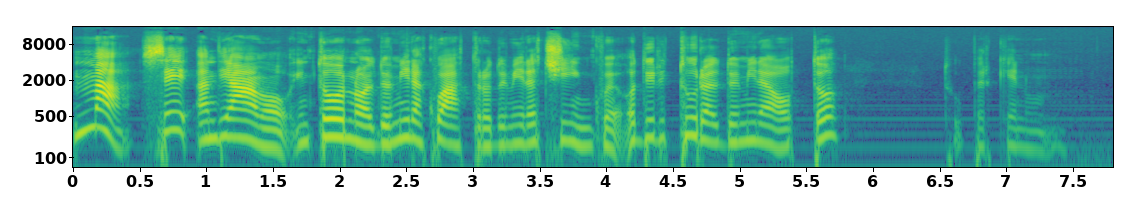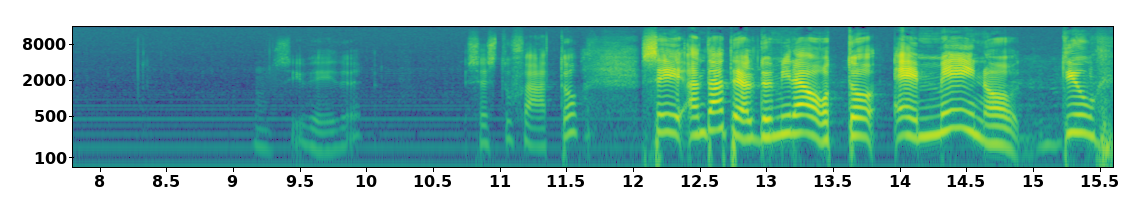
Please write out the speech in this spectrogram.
ma se andiamo intorno al 2004-2005 o addirittura al 2008, tu perché non, non si vede, si è stufato, se andate al 2008 è meno di un...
